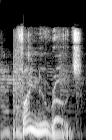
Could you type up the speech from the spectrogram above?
Find new roads.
